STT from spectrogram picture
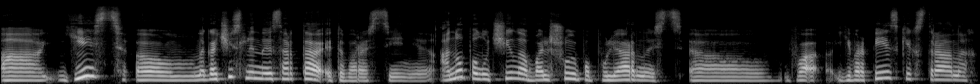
А, есть эм, многочисленные сорта этого растения. Оно получило большую популярность э, в европейских странах,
